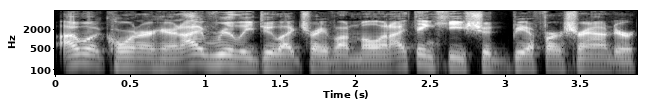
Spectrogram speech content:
I went corner here, and I really do like Trayvon Mullen. I think he should be a first rounder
